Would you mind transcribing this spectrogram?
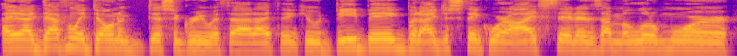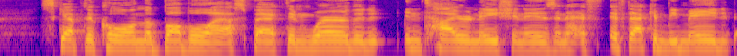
I, I definitely don't disagree with that. I think it would be big, but I just think where I sit is I'm a little more skeptical on the bubble aspect and where the entire nation is and if, if that can be made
